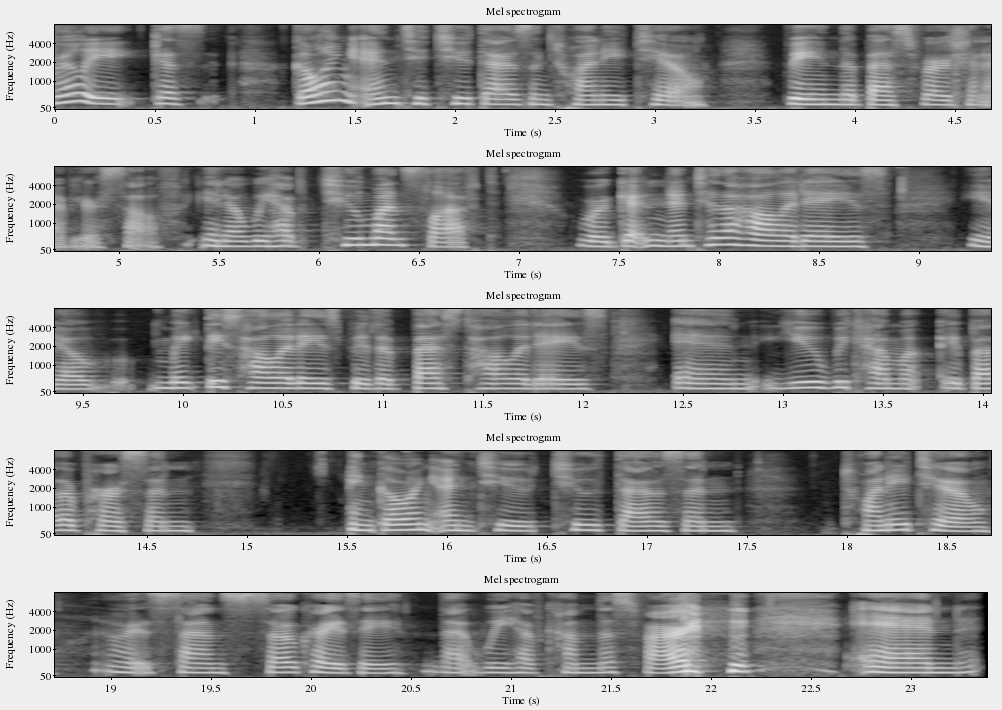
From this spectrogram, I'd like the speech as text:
really just going into 2022 being the best version of yourself. You know, we have two months left. We're getting into the holidays. You know, make these holidays be the best holidays and you become a better person. And going into 2022, it sounds so crazy that we have come this far and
